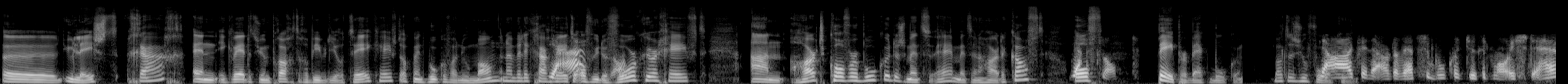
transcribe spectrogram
eh, u leest graag en ik weet dat u een prachtige bibliotheek heeft, ook met boeken van uw man. En dan wil ik graag Ja, weten of u de ja. voorkeur geeft aan hardcover boeken, dus met, hè, met een harde kaft, Ja, of klopt. paperback boeken. Wat is uw voorkeur? Ja, ik vind de ouderwetse boeken natuurlijk het mooiste, hè.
